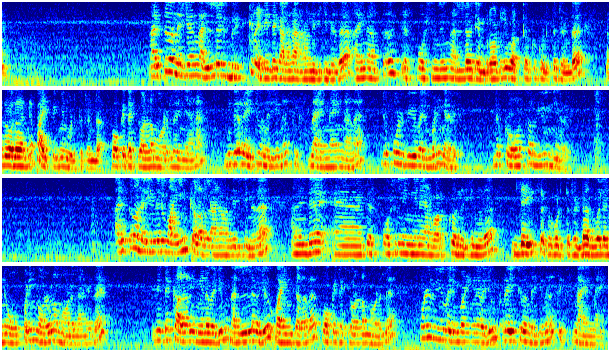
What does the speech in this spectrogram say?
അടുത്ത് വന്നിരിക്കുന്നത് നല്ലൊരു ബ്രിക്ക് റെഡിന്റെ കളറാണ് വന്നിരിക്കുന്നത്. അതിനകത്ത് ചെസ്റ്റ് പോർഷനിൽ നല്ലൊരു എംബ്രോയിഡറി വർക്കൊക്കെ കൊടുത്തിട്ടുണ്ട്. അതുപോലെ തന്നെ പൈപ്പിങ്ങും കൊടുത്തിട്ടുണ്ട്. പോക്കറ്റ് ഒക്കെ ഉള്ള മോഡൽ തന്നെയാണ്. ഇതിന്റെ റേറ്റ് വന്നിരിക്കുന്നത് സിക്സ് നയൻ നയൻ ആണ്. ഇത് ഫുൾ വ്യൂ വരുമ്പോൾ ഇങ്ങനെ വരും. ഇതിന്റെ ക്ലോസർ വ്യൂ ഇങ്ങനെ വരും. അടുത്ത് വന്നിരിക്കുന്ന ഒരു വൈൻ കളറിലാണ് വന്നിരിക്കുന്നത്. അതിന്റെ ചെസ്റ്റ് പോർഷനിൽ ഇങ്ങനെയാണ് വർക്ക് വന്നിരിക്കുന്നത്. ലേസ് ഒക്കെ കൊടുത്തിട്ടുണ്ട്. അതുപോലെ തന്നെ ഓപ്പണിംഗ് ഉള്ള മോഡലാണിത് ഇതിന്റെ കളർ ഇങ്ങനെ വരും. നല്ലൊരു വൈൻ കളർ പോക്കറ്റ് ഒക്കെ ഉള്ള മോഡൽ ഫുൾ വ്യൂ വരുമ്പോൾ ഇങ്ങനെ വരും. റേറ്റ് വന്നിരിക്കുന്നത് സിക്സ് നയൻ നയൻ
